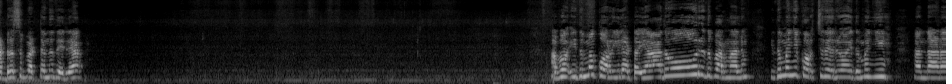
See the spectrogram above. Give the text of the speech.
അഡ്രസ്സ് പെട്ടെന്ന് തരിക. അപ്പൊ ഇതുമ്മ കുറയില്ല കേട്ടോ യാതൊരു ഇത് പറഞ്ഞാലും ഇതുമ്മ ഇനി കുറച്ച് തരുമോ ഇതുമ്മ ഇനി എന്താണ്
